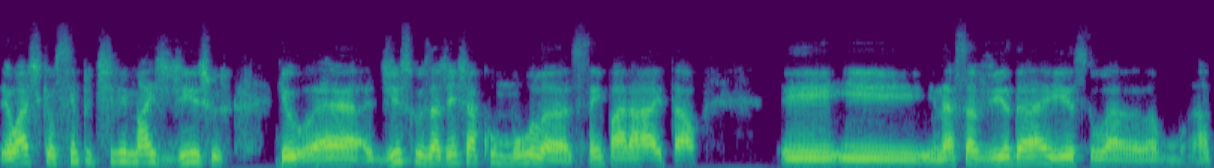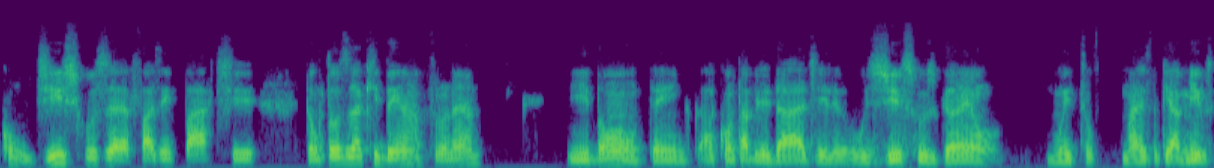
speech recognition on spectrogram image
eu acho que eu sempre tive mais discos. Que, é, discos a gente acumula sem parar e tal. E, e, e nessa vida é isso. A, a, a, discos é, fazem parte, estão todos aqui dentro, né? E, bom, tem a contabilidade, os discos ganham muito mais do que amigos.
